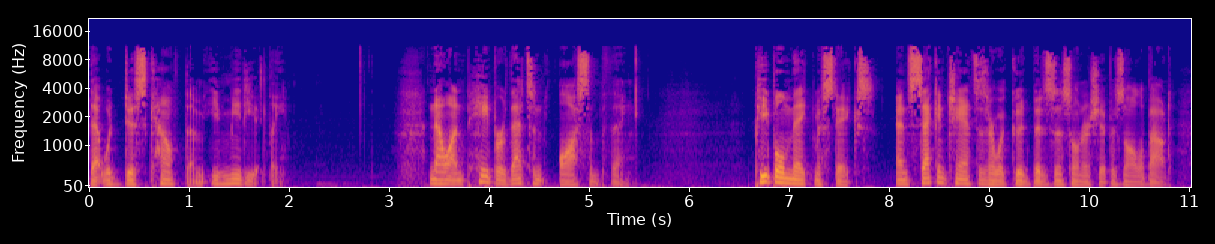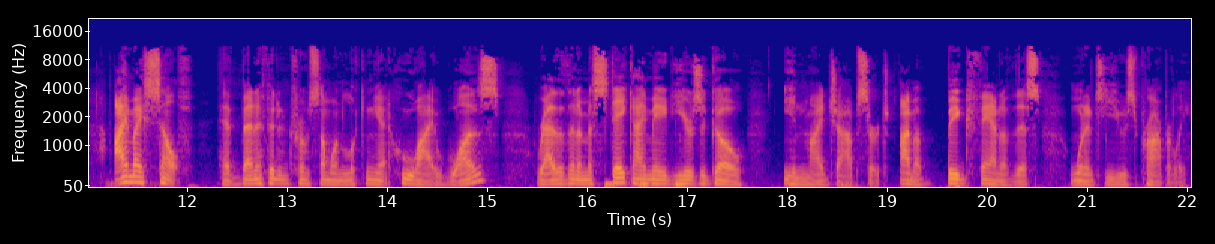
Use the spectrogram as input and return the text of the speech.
that would discount them immediately. Now, on paper, that's an awesome thing. People make mistakes, and second chances are what good business ownership is all about. I myself have benefited from someone looking at who I was rather than a mistake I made years ago in my job search. I'm a big fan of this when it's used properly.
